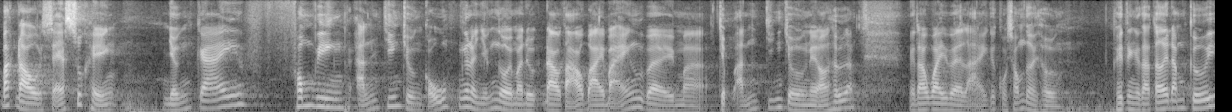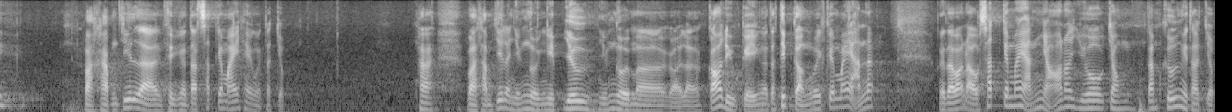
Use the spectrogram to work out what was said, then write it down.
bắt đầu sẽ xuất hiện những cái phóng viên ảnh chiến trường cũ, nghĩa là những người mà được đào tạo bài bản về mà chụp ảnh chiến trường này nọ thứ đó, người ta quay về lại cái cuộc sống đời thường. Khi thì người ta tới đám cưới, và thậm chí là thì người ta xách cái máy theo người ta chụp. Ha, và thậm chí là những người nghiệp dư, những người mà gọi là có điều kiện người ta tiếp cận với cái máy ảnh á, người ta bắt đầu xách cái máy ảnh nhỏ đó vô trong đám cưới người ta chụp.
